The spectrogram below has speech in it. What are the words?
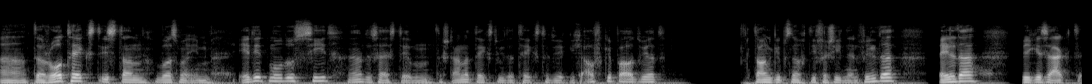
Äh, der Raw-Text ist dann, was man im Edit-Modus sieht. Ja, das heißt eben der Standardtext, wie der Text halt wirklich aufgebaut wird. Dann gibt es noch die verschiedenen Filter, Felder. Wie gesagt,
